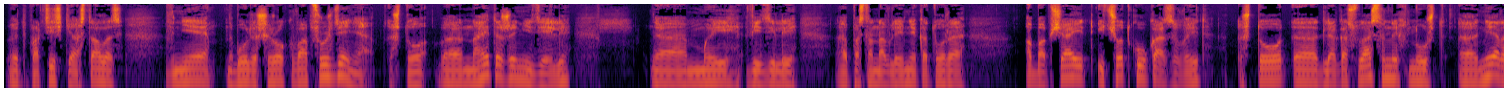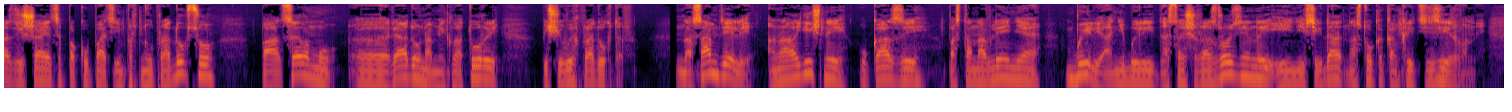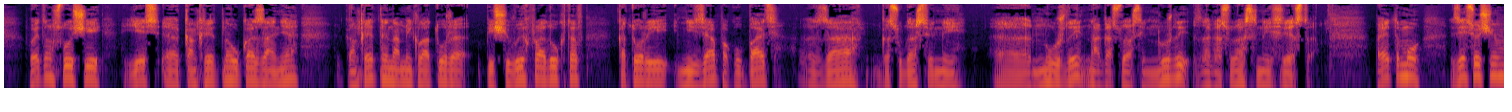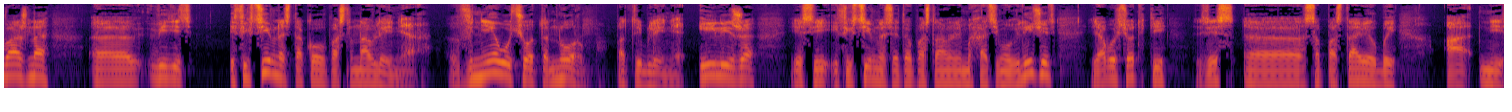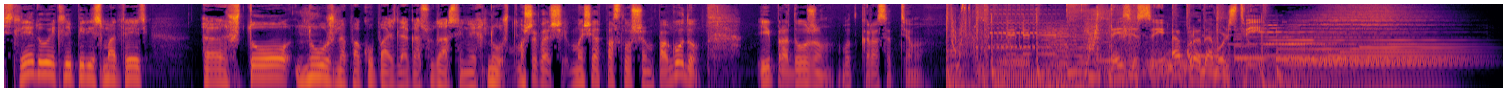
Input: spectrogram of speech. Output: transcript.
но это практически осталось вне более широкого обсуждения, что э, на этой же неделе э, мы видели э, постановление, которое обобщает и четко указывает, что для государственных нужд не разрешается покупать импортную продукцию по целому ряду номенклатуры пищевых продуктов. На самом деле аналогичные указы постановления были, они были достаточно разрознены и не всегда настолько конкретизированы. В этом случае есть э, конкретное указание, конкретная номенклатура пищевых продуктов, которые нельзя покупать за государственные э, нужды, на государственные нужды, за государственные средства. Поэтому здесь очень важно э, видеть эффективность такого постановления вне учета норм потребления. Или же, если эффективность этого постановления мы хотим увеличить, я бы все-таки здесь э, сопоставил бы, а не следует ли пересмотреть э, что нужно покупать для государственных нужд. Маша Иванович, мы сейчас послушаем погоду и продолжим вот как раз эту тему. Тезисы о продовольствии.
